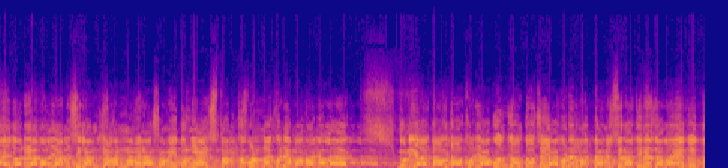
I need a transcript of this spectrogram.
আই ধরিয়া বলি আমি ছিলাম জাহান নামের আসামি। দুনিয়া স্তন কবুল না করে মারা গেলে। দুনিয়ায় দাও দাও করে আগুন জ্বলতো, সেই আগুনের মধ্যে আমি সিরাজিরে জ্বালাই দিত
